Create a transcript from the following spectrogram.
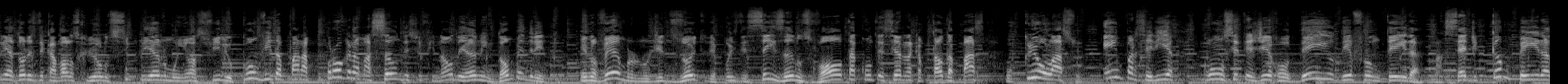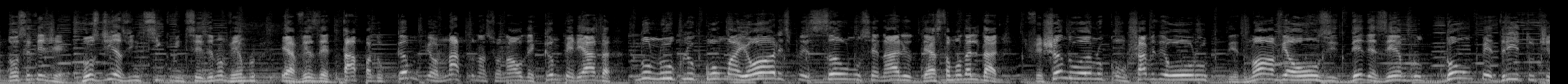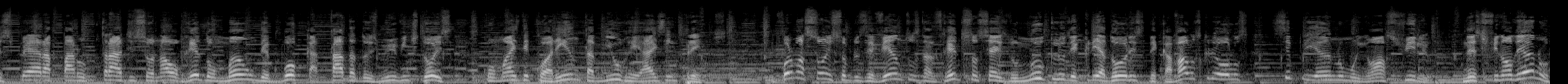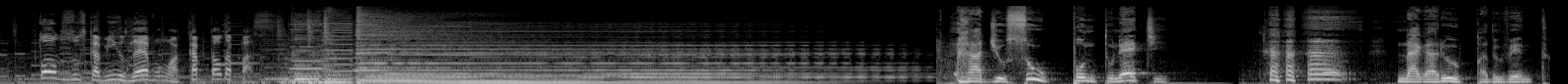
Criadores de Cavalos Crioulos Cipriano Munhoz Filho convida para a programação deste final de ano em Dom Pedrito. Em novembro, no dia 18, depois de seis anos, volta a acontecer na capital da paz o Criolaço, em parceria com o CTG Rodeio de Fronteira, na sede campeira do CTG. Nos dias 25 e 26 de novembro é a vez da etapa do Campeonato Nacional de Camperiada no núcleo com maior expressão no cenário desta modalidade. E fechando o ano com chave de ouro, de 9 a 11 de dezembro, Dom Pedrito te espera para o tradicional Redomão de Bocatada 2022, com mais de 40 mil reais em prêmios. Informações sobre os eventos nas redes sociais do Núcleo de Criadores de Cavalos Crioulos Cipriano Munhoz Filho. Neste final de ano, todos os caminhos levam à capital da paz. Radiosul.net Na garupa do vento.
